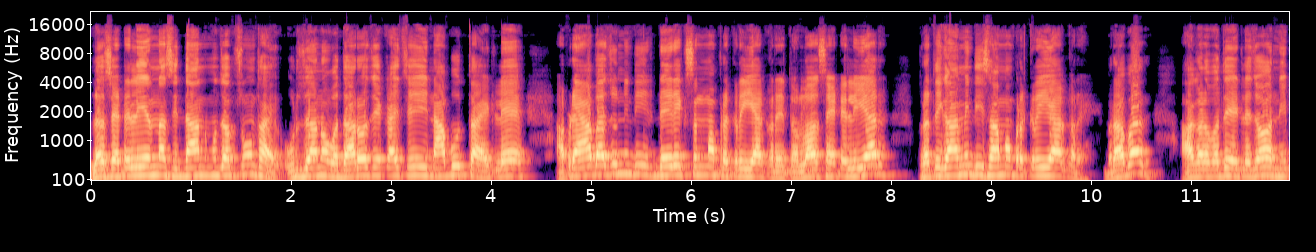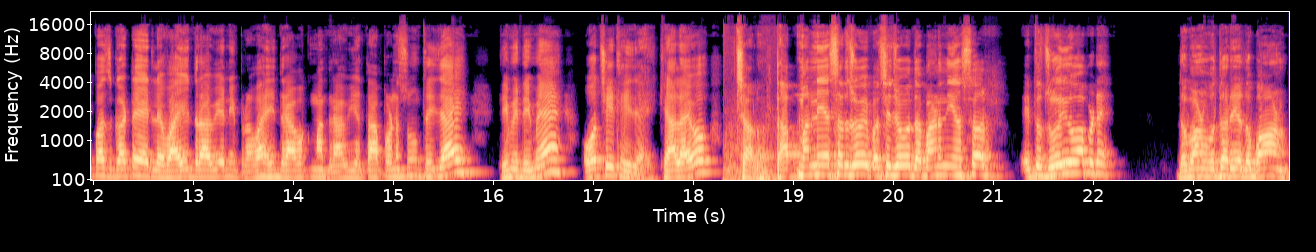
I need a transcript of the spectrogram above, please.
લસ એટેલિયરના સિદ્ધાંત મુજબ શું થાય? ઉર્જાનો વધારો જે કાંઈ છે એ નાબૂદ થાય. એટલે આપણે આ બાજુની ડાયરેક્શનમાં પ્રક્રિયા કરે તો લસ એટેલિયર પ્રતિગામી દિશામાં પ્રક્રિયા કરે. બરાબર? આગળ વધે એટલે જો નિપજ ઘટે એટલે વાયુ દ્રાવ્યની પ્રવાહી દ્રાવકમાં દ્રાવ્યતા પણ શું થઈ જાય? ધીમે ધીમે ઓછી થઈ જાય. ખ્યાલ આવ્યો? ચાલો, તાપમાનની અસર જોઈ, પછી જો દબાણની અસર, એ તો જોયું આપણે. દબાણ વધારીએ દબાણ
